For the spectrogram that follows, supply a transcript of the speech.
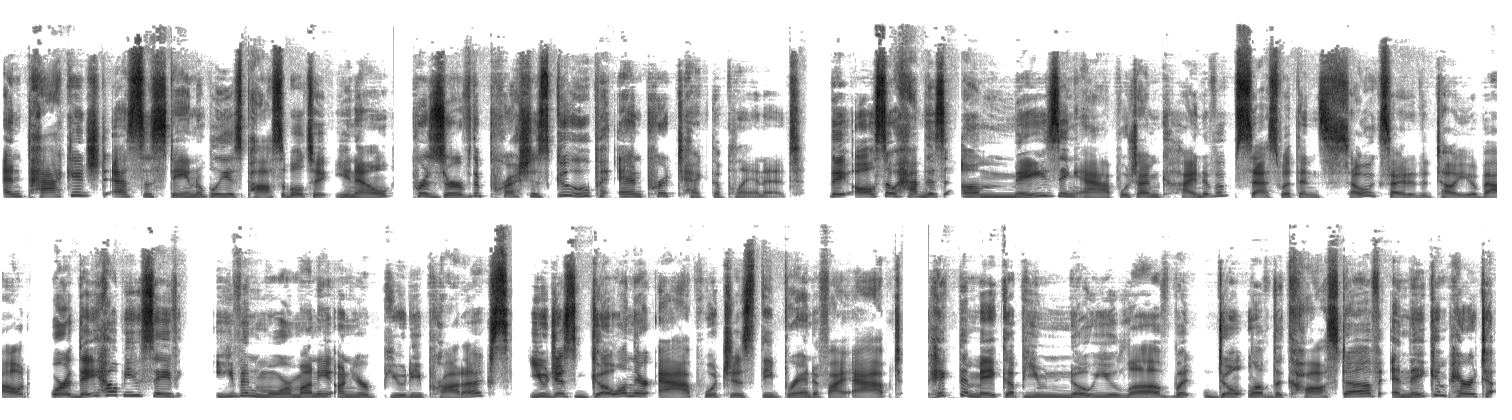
and packaged as sustainably as possible to, you know, preserve the precious goop and protect the planet. They also have this amazing app, which I'm kind of obsessed with and so excited to tell you about, where they help you save even more money on your beauty products. You just go on their app, which is the Brandefy app, Pick the makeup you know you love but don't love the cost of, and they compare it to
